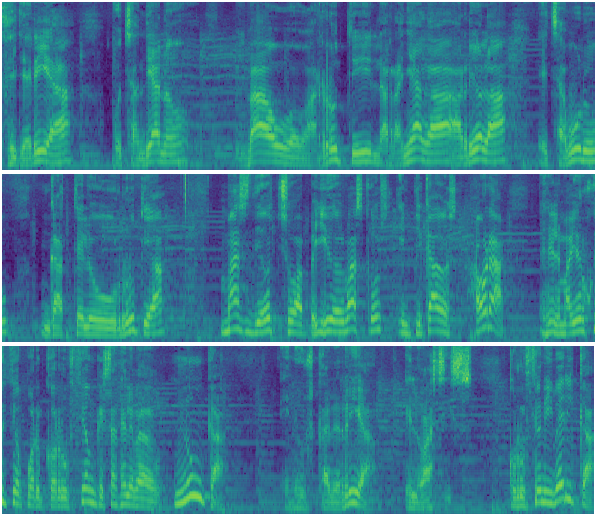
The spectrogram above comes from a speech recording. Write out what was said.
Miguel, Cillería, Ochandiano, Bilbao, Arruti, Larrañaga, Arriola, Echaburu, Urrutia, más de ocho apellidos vascos implicados ahora en el mayor juicio por corrupción que se ha celebrado nunca en Euskal Herria, el oasis. Corrupción ibérica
